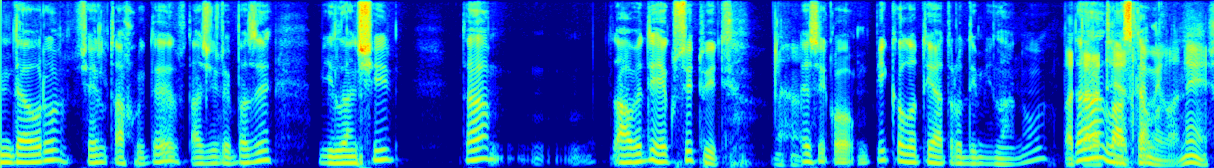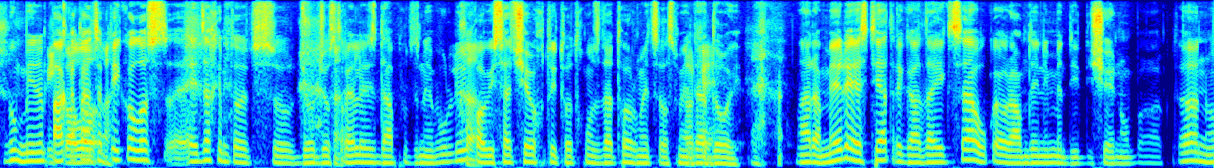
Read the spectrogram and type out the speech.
მინდაო, რომ შენ წახვიდე სტაჟირებაზე მილანში და ავედი 6 თვით. ეს იყო პიკოლო თეატრო დი მილანო და ლასკა მილანი. ნუ მე პაკატაცა პიკოლოს ეძახი იმიტომ რომ ჯორჯო სტრელერის დაფუძნებული იყო, ვისაც შევხვდით 92 წელს მე და დოი. მაგრამ მე ეს თეატრი გადაიქცა უკვე რამდენიმე დიდი შენობა აქვს და ნუ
